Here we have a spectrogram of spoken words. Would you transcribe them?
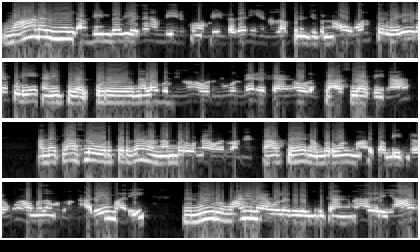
மாடல்கள் அப்படின்றது எதை நம்பி இருக்கும் அப்படின்றத நீங்க நல்லா புரிஞ்சுக்கணும். ஒருத்தர் வெளியிடக்கூடிய கணிப்புகள் ஒரு நல்லா புரிஞ்சுக்கணும். ஒரு நூறு பேர் இருக்காங்க ஒரு கிளாஸ்ல அப்படின்னா அந்த கிளாஸ்ல ஒருத்தர் தான் நம்பர் ஒன்னா வருவாங்க. டாப்ல நம்பர் ஒன் மார்க் அப்படின்றவங்க அவங்க தான் வருவாங்க. அதே மாதிரி இந்த நூறு மாநில அலுவலர்கள் இருக்காங்கன்னா அதுல யார்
